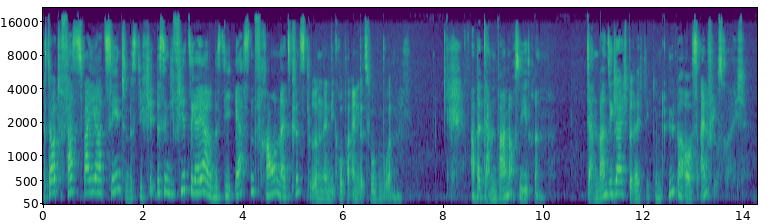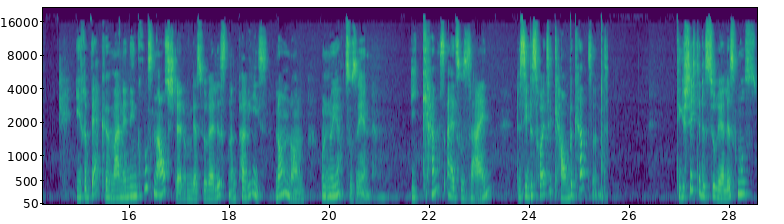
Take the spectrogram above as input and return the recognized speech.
Es dauerte fast zwei Jahrzehnte, bis, die, bis in die 40er Jahre, bis die ersten Frauen als Künstlerinnen in die Gruppe einbezogen wurden. Aber dann waren auch sie drin. Dann waren sie gleichberechtigt und überaus einflussreich. Ihre Werke waren in den großen Ausstellungen der Surrealisten in Paris, London und New York zu sehen. Wie kann es also sein, dass sie bis heute kaum bekannt sind? Die Geschichte des Surrealismus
